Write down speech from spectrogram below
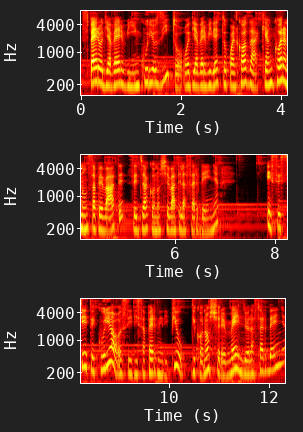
Spero di avervi incuriosito o di avervi detto qualcosa che ancora non sapevate, se già conoscevate la Sardegna. E se siete curiosi di saperne di più, di conoscere meglio la Sardegna,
